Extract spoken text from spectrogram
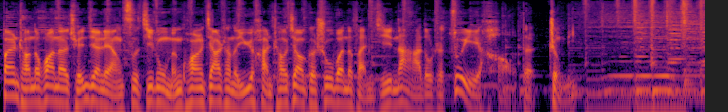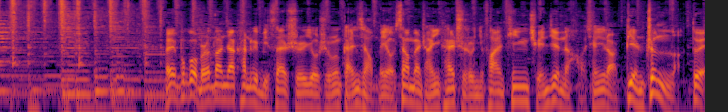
半场的话呢，权健两次击中门框，加上的于汉超教科书般的反击，那都是最好的证明。哎，不过不知道大家看这个比赛时有什么感想没有？下半场一开始的时候，你发现天津权健呢好像有点变阵了。对，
